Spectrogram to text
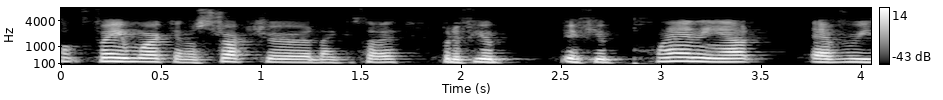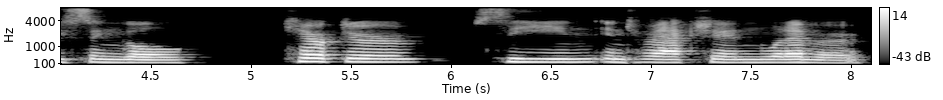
f- framework and a structure and like so but if you're if you're planning out every single character scene interaction whatever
